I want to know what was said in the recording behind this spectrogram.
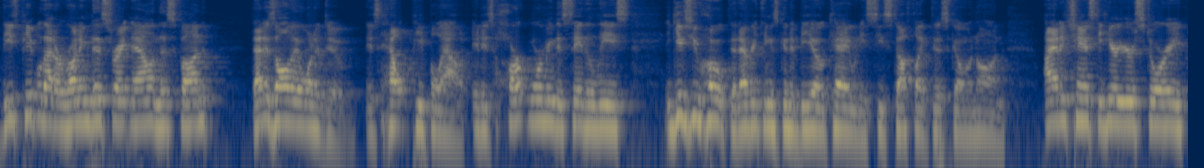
These people that are running this right now and this fund, that is all they want to do is help people out. It is heartwarming to say the least. It gives you hope that everything's going to be okay when you see stuff like this going on. I had a chance to hear your story.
